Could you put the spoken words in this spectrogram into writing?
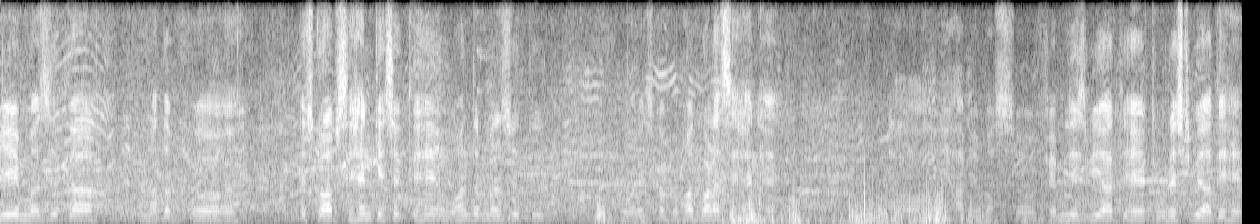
ये मस्जिद का मतलब इसको आप सहन कह सकते हैं, वंदर मस्जिद थी और इसका बहुत बड़ा सहन है। और यहाँ पे बस फैमिलीज़ भी आती है टूरिस्ट भी आते हैं।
